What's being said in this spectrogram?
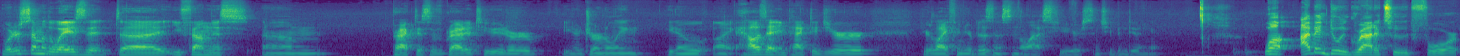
what are some of the ways that uh, you found this um, practice of gratitude or you know journaling? You know, like how has that impacted your your life and your business in the last few years since you've been doing it? Well, I've been doing gratitude for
